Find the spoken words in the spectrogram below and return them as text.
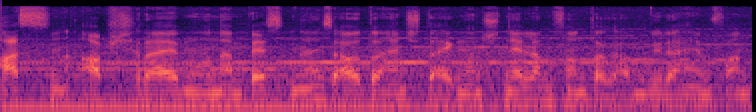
hassen, abschreiben und am besten ins Auto einsteigen und schnell am Sonntagabend wieder heimfahren.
